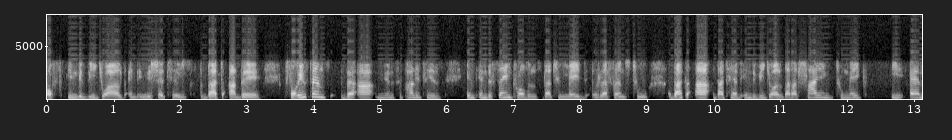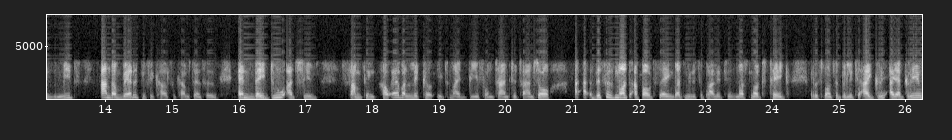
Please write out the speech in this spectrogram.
of individuals and initiatives that are there. For instance, there are municipalities in, in the same province that you made reference to that are, that have individuals that are trying to make ends meet under very difficult circumstances, and they do achieve something, however little it might be from time to time. So uh, this is not about saying that municipalities must not take responsibility. I agree, I agree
